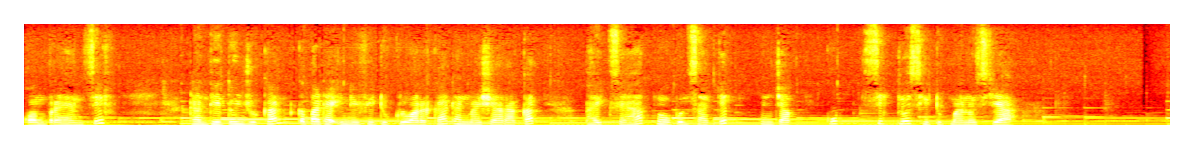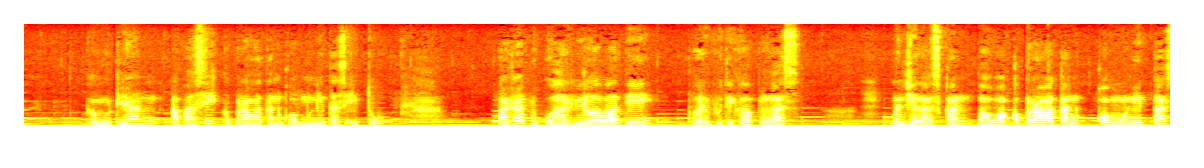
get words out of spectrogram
komprehensif dan ditunjukkan kepada individu keluarga dan masyarakat baik sehat maupun sakit mencakup siklus hidup manusia. Kemudian apa sih keperawatan komunitas itu? Pada buku Harnilawati 2013 menjelaskan bahwa keperawatan komunitas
